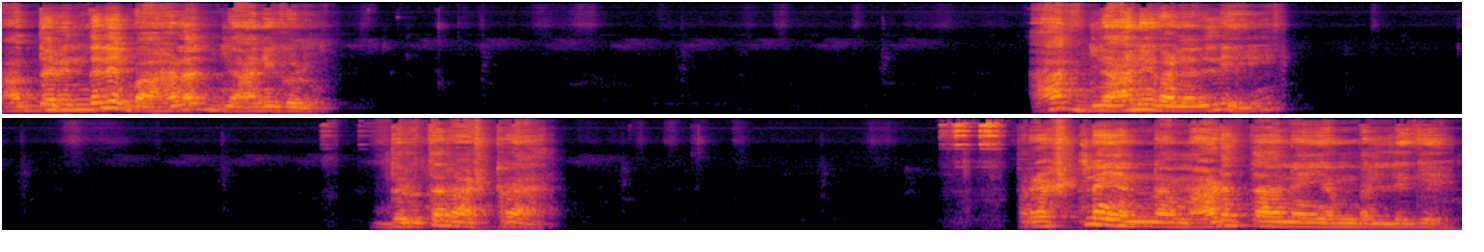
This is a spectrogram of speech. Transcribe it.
ಆದ್ದರಿಂದಲೇ ಬಹಳ ಜ್ಞಾನಿಗಳು. ಆ ಜ್ಞಾನಿಗಳಲ್ಲಿ ಧೃತರಾಷ್ಟ್ರ ಪ್ರಶ್ನೆಯನ್ನ ಮಾಡುತ್ತಾನೆ ಎಂಬಲ್ಲಿಗೆ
